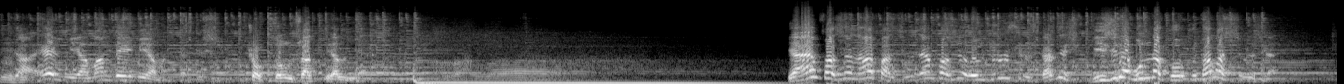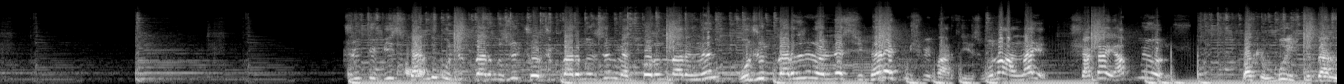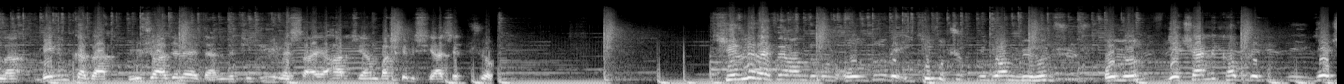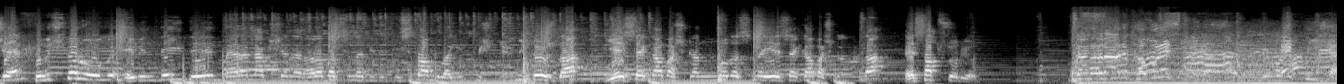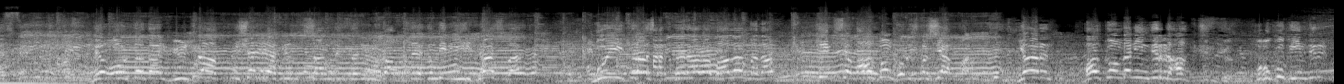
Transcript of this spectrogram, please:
Ya el mi yaman, bey mi yaman kardeşim? Çok da uzatmayalım yani. Ya en fazla ne yaparsınız? En fazla öldürürsünüz kardeşim. Bizi de bununla korkutamazsınız ya. Çünkü biz kendi vücutlarımızı çocuklarımızın ve torunlarının vücutlarının önüne siper etmiş bir partiyiz. Bunu anlayın. Şaka yapmıyoruz. Bakın bu iktidarla benim kadar mücadele eden ve fikri mesai harcayan başka bir siyasetçi yok. Kirli referandumun olduğu ve iki buçuk milyon mühürsüz oyun geçerli kabul edildiği gece Kılıçdaroğlu evindeydi. Meral Akşener arabasına binip İstanbul'a gitmiş Ümit Özdağ YSK Başkanı'nın odasında YSK Başkanı'ndan hesap soruyor. kararı kabul etmeyeceğiz. Bu itiraz karara bağlanmadan kimse balkon konuşması yapmaz. Yarın balkondan indirir halk çünkü. Hukuk indirir.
